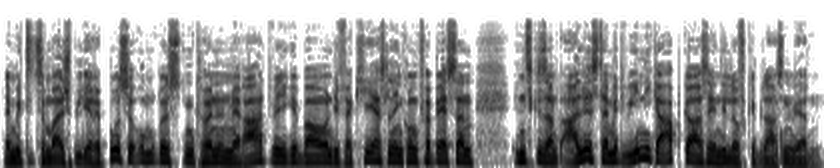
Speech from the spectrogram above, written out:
damit sie zum Beispiel ihre Busse umrüsten können, mehr Radwege bauen, die Verkehrslenkung verbessern, insgesamt alles, damit weniger Abgase in die Luft geblasen werden.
